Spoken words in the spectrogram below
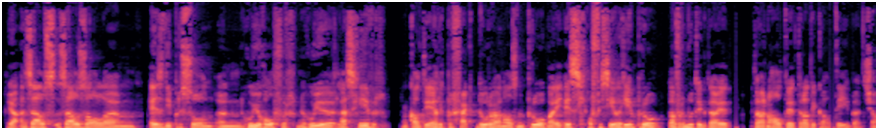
Ja, en zelfs, zelfs al um, is die persoon een goede golfer, een goede lesgever, dan kan hij eigenlijk perfect doorgaan als een pro, maar hij is officieel geen pro, dan vermoed ik dat je daar nog altijd radicaal tegen bent, ja.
